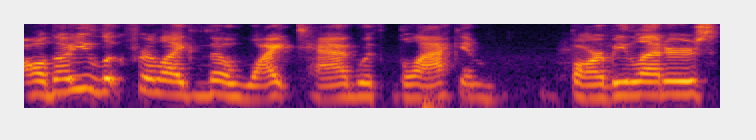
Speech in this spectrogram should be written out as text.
although you look for like the white tag with black and Barbie letters,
